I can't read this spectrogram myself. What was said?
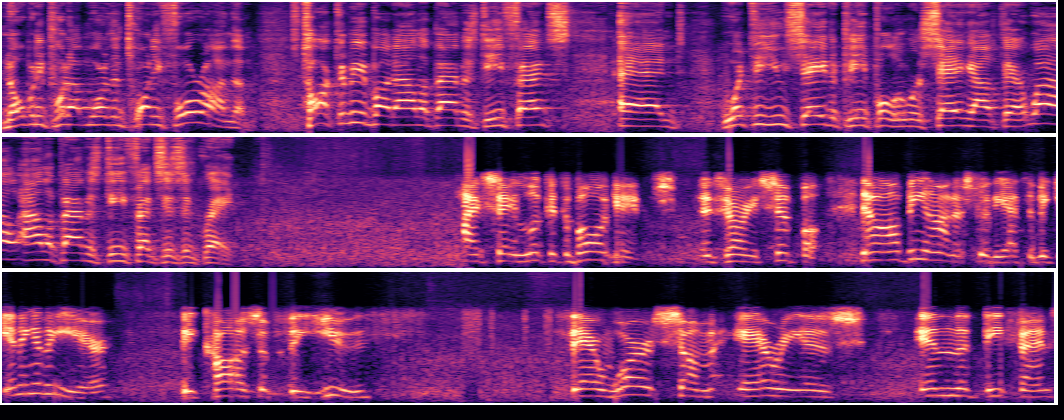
Nobody put up more than 24 on them. Talk to me about Alabama's defense, and what do you say to people who are saying out there, well, Alabama's defense isn't great? I say look at the ball games. It's very simple. Now I'll be honest with you. At the beginning of the year, because of the youth, there were some areas in the defense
